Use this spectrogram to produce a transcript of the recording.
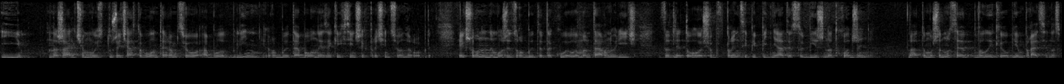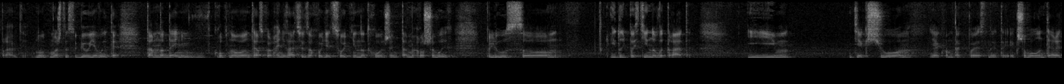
І на жаль, чомусь дуже часто волонтерам цього або лінь робити, або вони з якихось інших причин цього не роблять. Якщо вони не можуть зробити таку елементарну річ для того, щоб в принципі підняти собі ж надходження. Да, тому що ну це великий об'єм праці насправді. Ну можете собі уявити, там на день в крупну волонтерську організацію заходять сотні надходжень там грошових, плюс о, йдуть постійно витрати. І Якщо як вам так пояснити, якщо волонтери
